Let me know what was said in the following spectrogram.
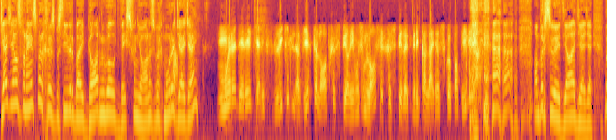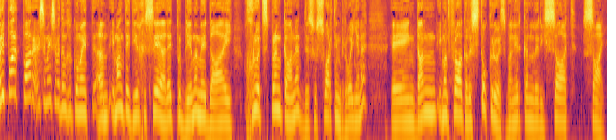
JJ Jans van Rensburg is bestuurder by Garden World Wes van Johannesburg. Môre JJ. Môre Derek, jy het die liedjie 'n week te laat gespeel. Jy moes hom laasweek gespeel het met die Kaleidoskoop Abilia. Amper so het ja JJ. Hoor die paar paar is mense wat ingekom het. Um, iemand het hier gesê hulle het probleme met daai groot sprinkane, dis so swart en rooi ene. En dan iemand vra ek hulle stokroos, wanneer kan hulle die saad saai?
